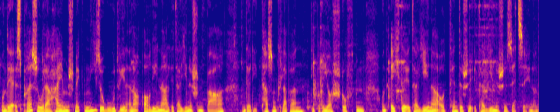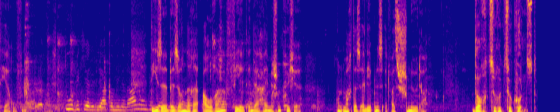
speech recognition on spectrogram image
Und der Espresso daheim schmeckt nie so gut wie in einer original italienischen Bar, in der die Tassen klappern, die Brioche duften und echte Italiener authentische italienische Sätze hin und her rufen. Diese besondere Aura fehlt in der heimischen Küche und macht das Erlebnis etwas schnöder. Doch zurück zur Kunst.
